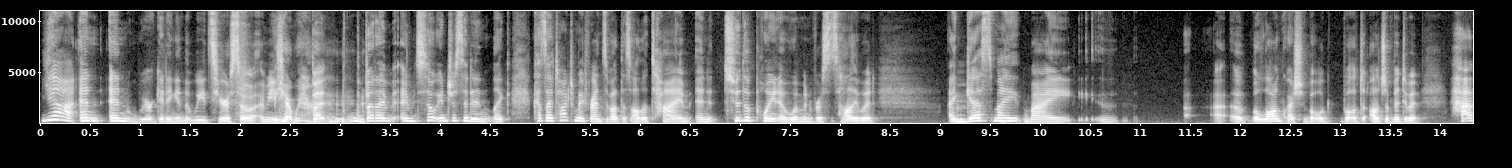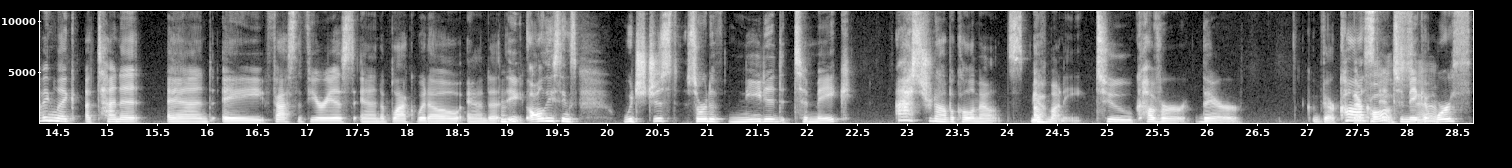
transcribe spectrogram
Yeah, and and we're getting in the weeds here. So I mean, Yeah, we are. but but I'm I'm so interested in like because I talk to my friends about this all the time, and to the point of women versus Hollywood. I Mm. guess my my a, a long question, but we'll, but I'll jump into it. Having like a Tenet and a Fast and Furious and a Black Widow and a, Mm. all these things, which just sort of needed to make astronomical amounts Yeah. of money to cover their their costs, and to make yeah. it worth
